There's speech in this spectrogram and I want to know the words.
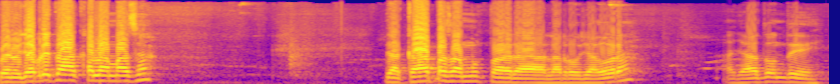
Bueno, ya apretada acá la masa. De acá pasamos para la arrolladora, allá donde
